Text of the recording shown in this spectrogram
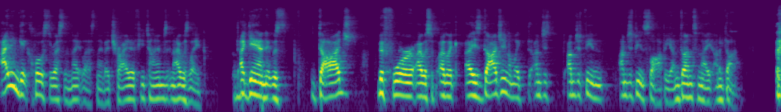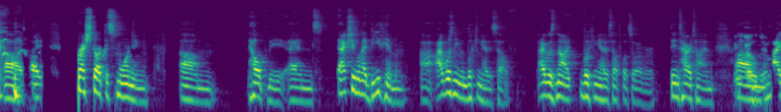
I didn't get close the rest of the night last night. I tried a few times, and I was like, again, it was dodged before I was I like I was dodging. I'm like I'm just I'm just being I'm just being sloppy. I'm done tonight. I'm done. Uh, I, fresh start this morning um, helped me, and actually when I beat him, uh, I wasn't even looking at his health. I was not looking at his health whatsoever the entire time. There you go, Um, I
